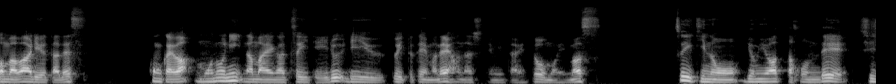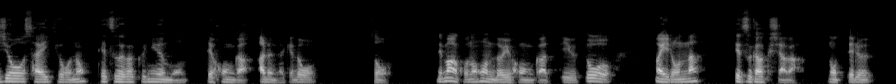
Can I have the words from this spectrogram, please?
こんばんは、りゅうたです。今回は、物に名前がついている理由といったテーマで話してみたいと思います。つい昨日読み終わった本で、史上最強の哲学入門って本があるんだけど、そう。で、まあこの本どういう本かっていうと、まあいろんな哲学者が載ってるん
